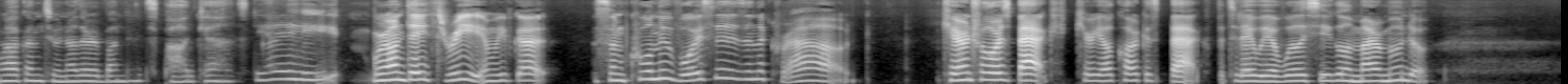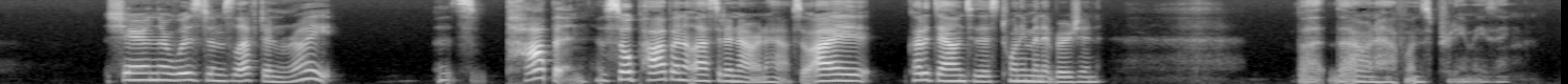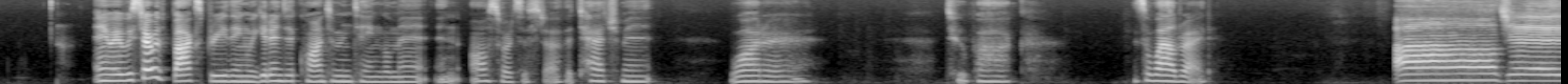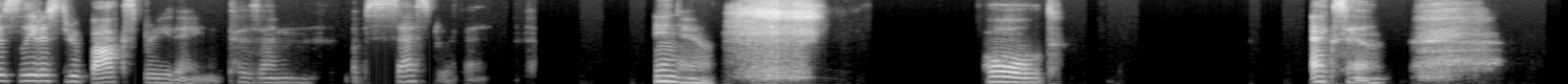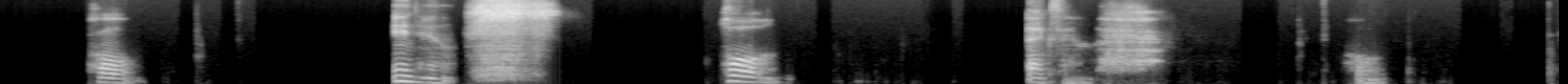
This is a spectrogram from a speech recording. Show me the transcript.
Welcome to another Abundance podcast. Yay! We're on day three and we've got some cool new voices in the crowd. Karen Trelor is back. Curiel Clark is back. But today we have Willie Siegel and Myra Mundo sharing their wisdoms left and right. It's popping. It was so popping it lasted an hour and a half. So I cut it down to this 20 minute version. But the hour and a half one's pretty amazing. Anyway, we start with box breathing. We get into quantum entanglement and all sorts of stuff attachment, water, Tupac. It's a wild ride. I'll just lead us through box breathing because I'm obsessed with it. Inhale. Hold. Exhale. Hold. Inhale. Hold. Exhale. Hold.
